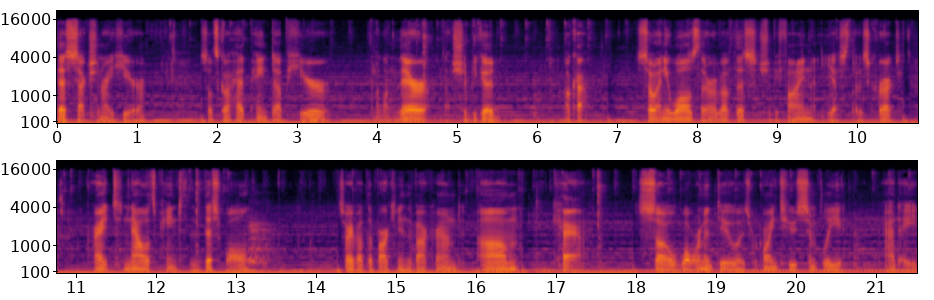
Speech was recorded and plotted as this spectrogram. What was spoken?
this section right here. So let's go ahead, paint up here and along there. That should be good. Okay. So any walls that are above this should be fine. Yes, that is correct. Alright, now let's paint this wall. Sorry about the barking in the background. Um, okay. So what we're going to do is we're going to simply add a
